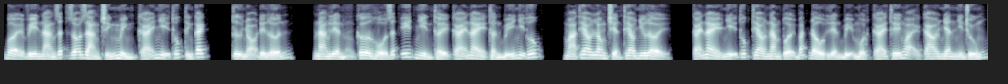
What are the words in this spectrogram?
bởi vì nàng rất rõ ràng chính mình cái nhị thuốc tính cách, từ nhỏ đến lớn, nàng liền cơ hồ rất ít nhìn thấy cái này thần bí nhị thuốc, mà theo long triển theo như lời, cái này nhị thuốc theo năm tuổi bắt đầu liền bị một cái thế ngoại cao nhân nhìn chúng.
